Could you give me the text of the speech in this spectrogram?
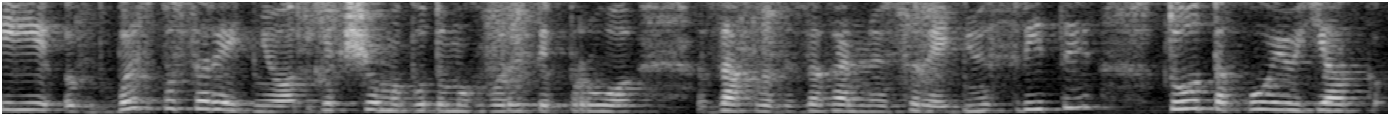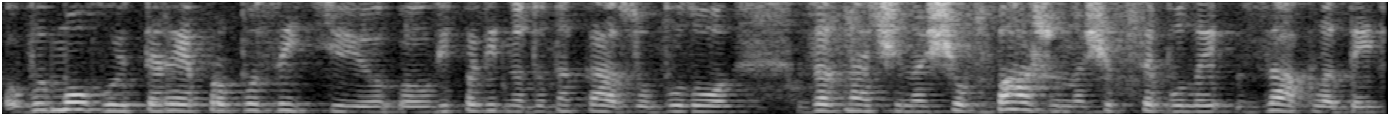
І безпосередньо, якщо ми будемо говорити про заклади загальної середньої освіти, то такою як вимогою тере пропозицією е, відповідно до наказу було зазначено, що бажано, щоб це були заклади,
